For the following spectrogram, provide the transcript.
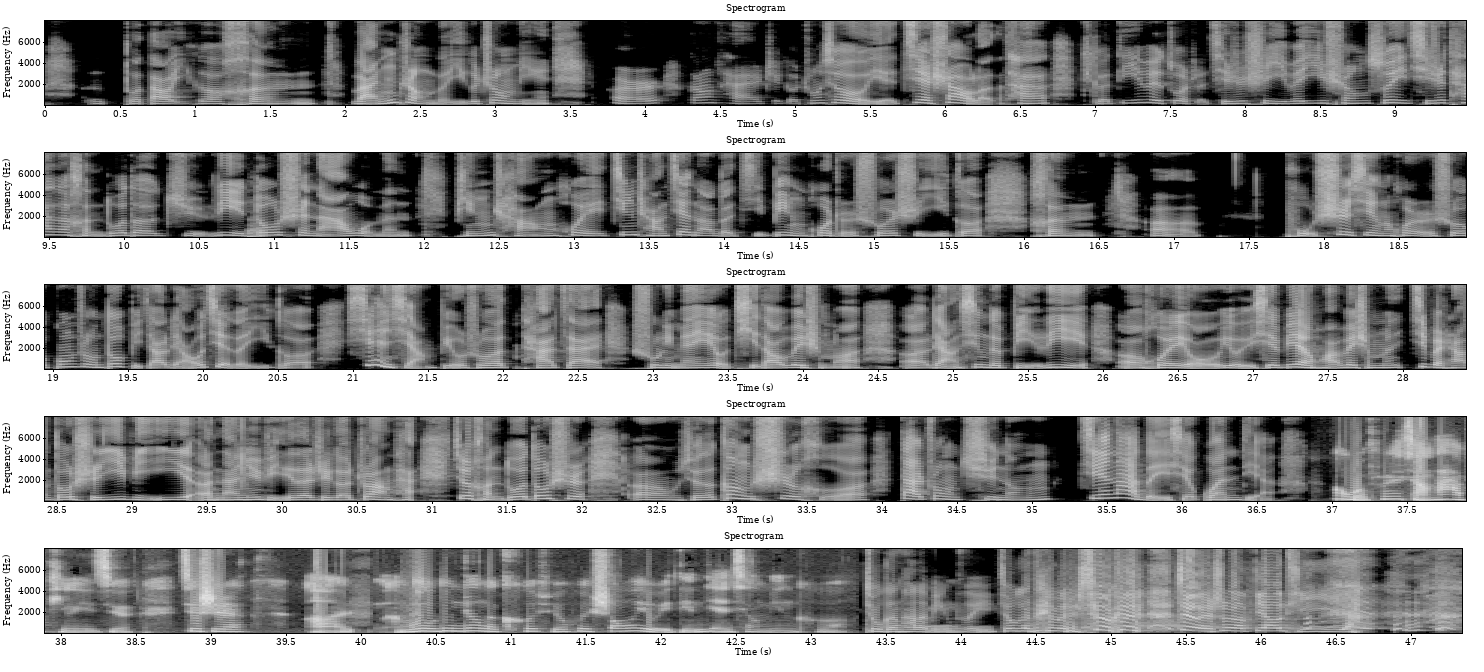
得到一个很完整的一个证明。而刚才这个钟秀也介绍了，他这个第一位作者其实是一位医生，所以其实他的很多的举例都是拿我们平常会经常见到的疾病，或者说是一个很呃。普适性的，或者说公众都比较了解的一个现象，比如说他在书里面也有提到，为什么呃两性的比例呃会有有一些变化，为什么基本上都是一比一呃男女比例的这个状态，就很多都是呃我觉得更适合大众去能接纳的一些观点。啊，我突然想大评一句，就是呃没有论证的科学会稍微有一点点像民科，就跟它的名字一，就跟那本书跟这本书的标题一样。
